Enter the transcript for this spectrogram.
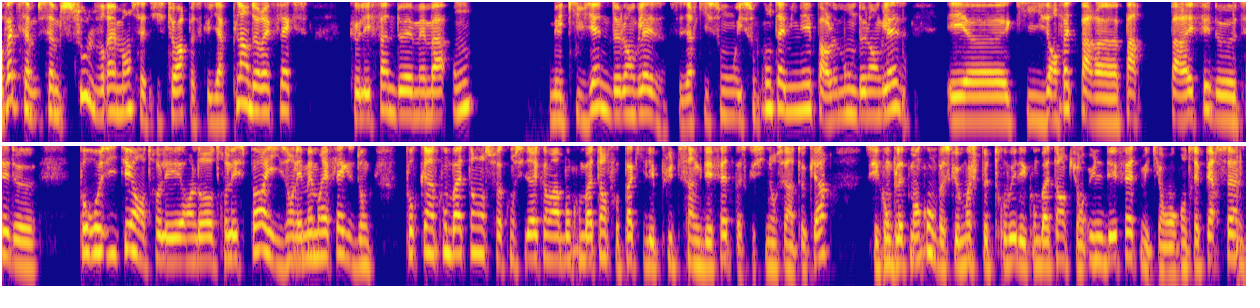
en fait, ça, ça me saoule vraiment cette histoire parce qu'il y a plein de réflexes que les fans de MMA ont, mais qui viennent de l'anglaise. C'est-à-dire qu'ils sont, ils sont contaminés par le monde de l'anglaise et euh, qui, en fait, par, euh, par, par effet de, de, entre les, sports, ils ont les mêmes réflexes. Donc, pour qu'un combattant soit considéré comme un bon combattant, il ne faut pas qu'il ait plus de 5 défaites, parce que sinon c'est un tocard. C'est complètement con, parce que moi je peux trouver des combattants qui ont une défaite, mais qui ont rencontré personne.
